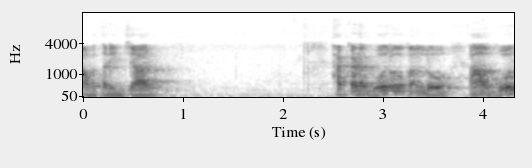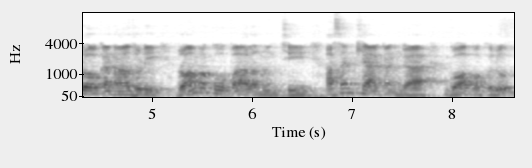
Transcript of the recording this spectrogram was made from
అవతరించారు. అక్కడ గోలోకంలో ఆ గోలోకనాథుడి రోమకూపాల నుంచి అసంఖ్యాకంగా గోపకులు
